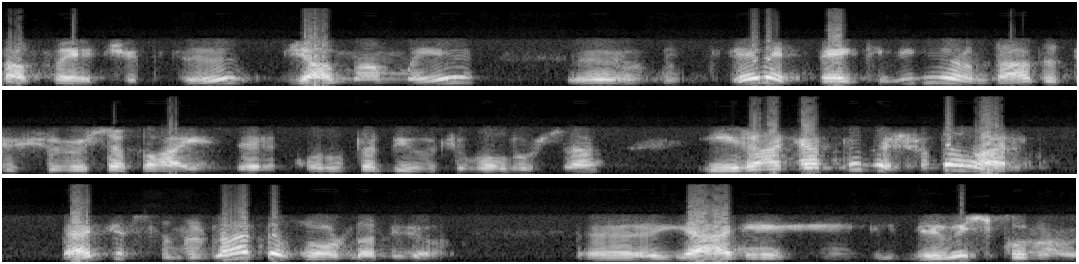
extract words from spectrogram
safhaya çıktığı canlanmayı e, evet belki bilmiyorum daha da düşürürse faizleri konuda bir hücum olursa ihracatta da şu da var bence sınırlar da zorlanıyor. Ee, yani döviz kuru,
